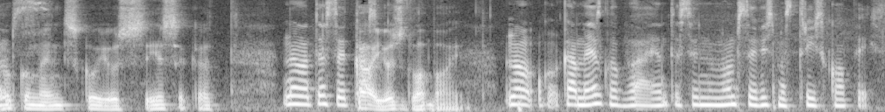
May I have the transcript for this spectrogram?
dokumentus, ko jūs iesakāt, no, tas ir kā tas, jūs glabājat? Nu, kā mēs glabājam, tas ir, nu, mums ir vismaz trīs kopijas.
